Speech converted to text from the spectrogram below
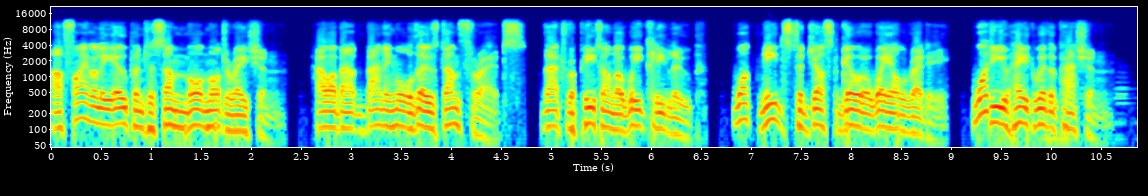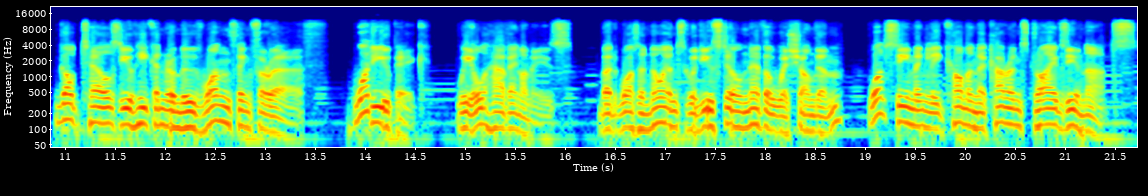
are finally open to some more moderation, how about banning all those dumb threats that repeat on a weekly loop? What needs to just go away already? What do you hate with a passion? God tells you he can remove one thing for earth. What do you pick? We all have enemies. But what annoyance would you still never wish on them? What seemingly common occurrence drives you nuts?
